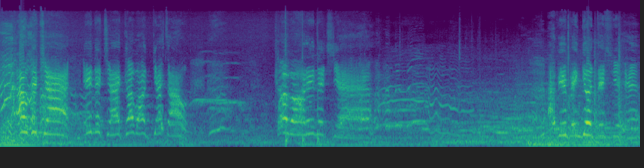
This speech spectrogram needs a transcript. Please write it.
Out the chair! In the chair! Come on, get out! Come on, in the chair! Have you been good this year?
